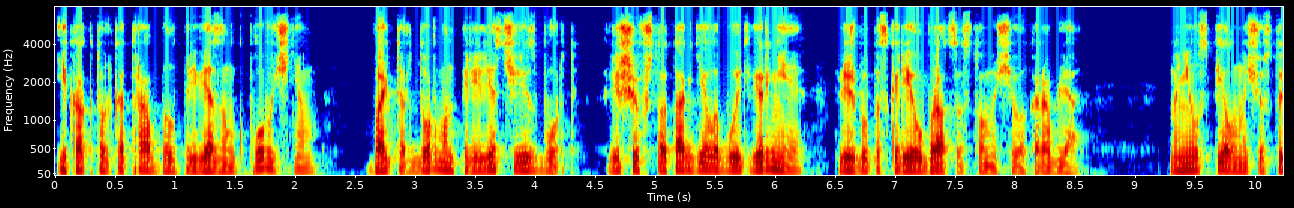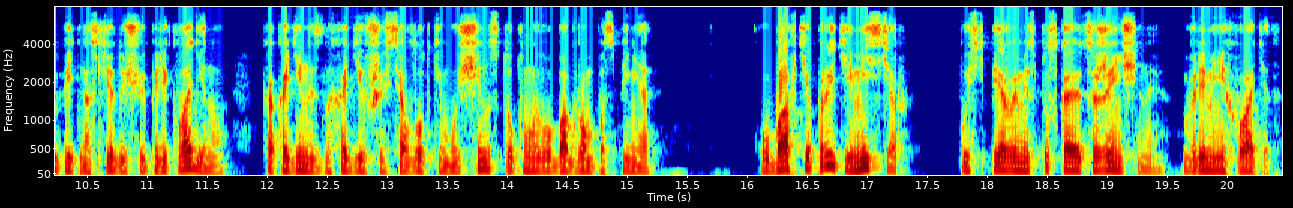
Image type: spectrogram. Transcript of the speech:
И как только трап был привязан к поручням, Вальтер Дорман перелез через борт, решив, что так дело будет вернее, лишь бы поскорее убраться с тонущего корабля. Но не успел он еще ступить на следующую перекладину, как один из находившихся в лодке мужчин стукнул его багром по спине. «Убавьте прыти, мистер! Пусть первыми спускаются женщины, времени хватит!»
